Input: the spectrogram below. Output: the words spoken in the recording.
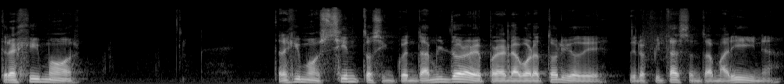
Trajimos trajimos 150 mil dólares para el laboratorio de- del Hospital Santa Marina.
